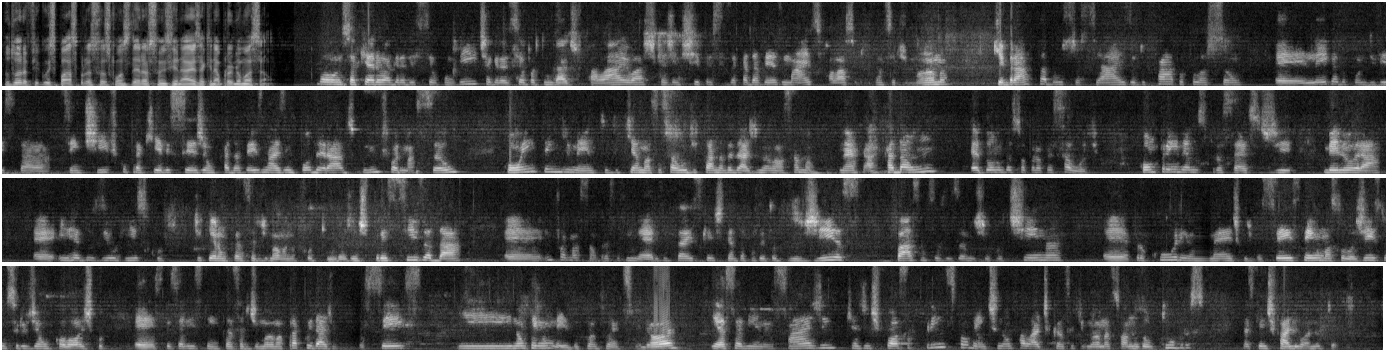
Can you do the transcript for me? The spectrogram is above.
Doutora, fica o espaço para as suas considerações finais aqui na programação. Bom, eu só quero agradecer o convite, agradecer a oportunidade de falar. Eu acho que a gente precisa cada vez mais falar sobre câncer de mama, quebrar tabus sociais, educar a população é, leiga do ponto de vista científico, para que eles sejam cada vez mais empoderados com informação, com entendimento de que a nossa saúde está, na verdade, na nossa mão. Né? Cada um é dono da sua própria saúde, compreendendo os processos de melhorar é, e reduzir o risco de ter um câncer de mama no futuro. A gente precisa dar é, informação para essas mulheres. Então é isso que a gente tenta fazer todos os dias. Façam seus exames de rotina, é, procurem o médico de vocês. Tem um mastologista, um cirurgião oncológico é, especialista em câncer de mama para cuidar de vocês. E não tenham medo, quanto antes melhor. E essa é a minha mensagem, que a gente possa principalmente não falar de câncer de mama só nos outubros, mas que a gente fale o ano todo.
